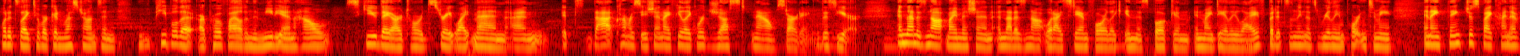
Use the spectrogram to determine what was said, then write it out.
what it's like to work in restaurants and people that are profiled in the media and how skewed they are towards straight white men. And it's that conversation i feel like we're just now starting this mm-hmm. year. And that is not my mission and that is not what i stand for like in this book and in my daily life but it's something that's really important to me. And i think just by kind of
